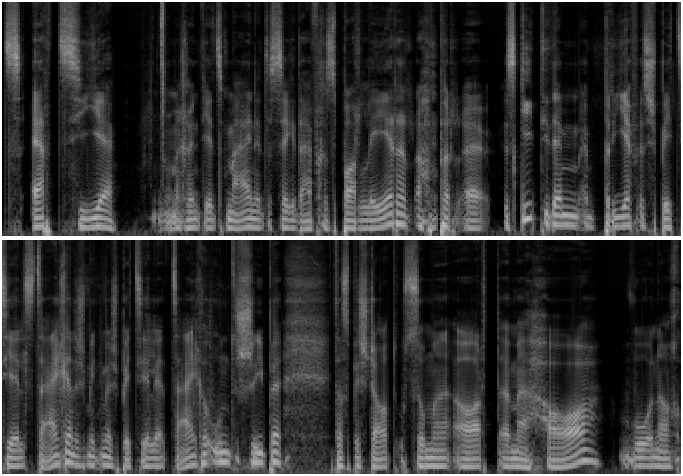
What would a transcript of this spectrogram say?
zu erziehen. Man könnte jetzt meinen, das sagen einfach ein paar Lehrer, aber äh, es gibt in dem Brief ein spezielles Zeichen, das ist mit einem speziellen Zeichen unterschrieben. Das besteht aus so einer Art einem H wo nach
